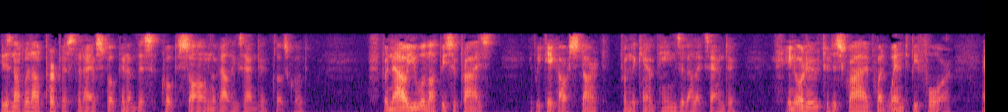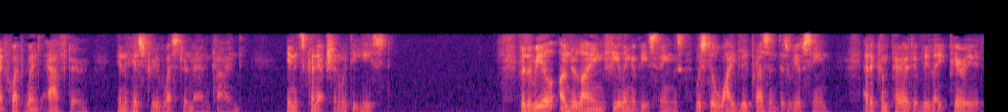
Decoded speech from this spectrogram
It is not without purpose that I have spoken of this quote, song of Alexander. For now you will not be surprised if we take our start from the campaigns of Alexander in order to describe what went before and what went after in the history of Western mankind in its connection with the East. For the real underlying feeling of these things was still widely present, as we have seen, at a comparatively late period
